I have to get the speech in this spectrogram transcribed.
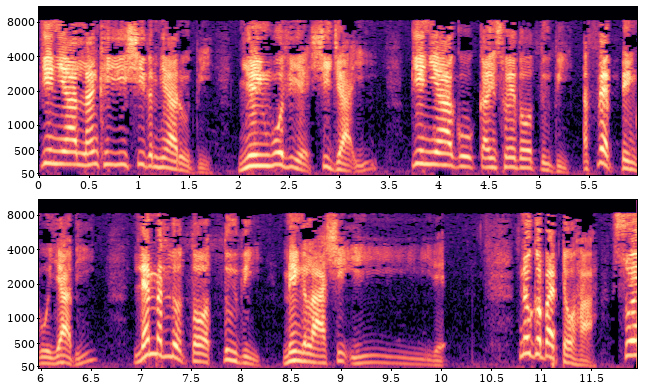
ပညာလန်းခရီးရှိသမျှတို့သည်ငြိမ်ဝတ်လျက်ရှိကြ၏ပညာကိုကင်ဆွဲသောသူသည်အသက်ပင်ကိုရပြီလက်မလွတ်သောသူသည်မင်္ဂလာရှိ၏တဲ့နှုတ်ကပတ်တော်ဟာစွဲ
